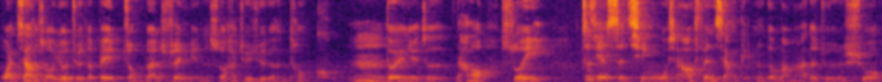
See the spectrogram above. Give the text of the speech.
晚上的时候又觉得被中断睡眠的时候，他就觉得很痛苦。嗯，对，因为就是，然后所以这件事情我想要分享给那个妈妈的，就是说，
